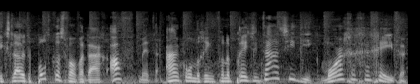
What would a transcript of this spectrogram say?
Ik sluit de podcast van vandaag af met de aankondiging van een presentatie die ik morgen ga geven.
